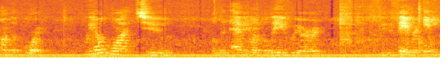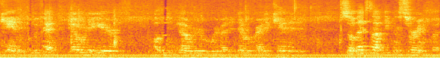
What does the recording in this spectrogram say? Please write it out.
on the board. We don't want to have anyone believe we are, we favor any candidate. We've had the governor here, other than governor, we're about a Democratic candidate. So that's not the concern, but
